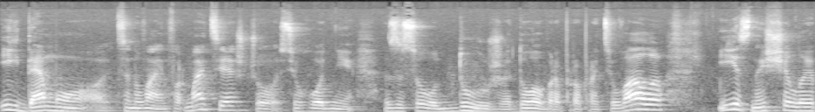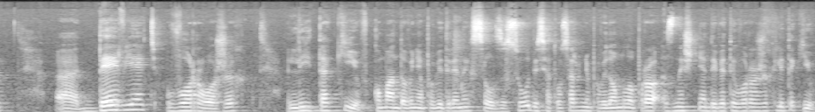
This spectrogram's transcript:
І йдемо. Це нова інформація, що сьогодні ЗСУ дуже добре пропрацювало і знищили 9 ворожих літаків. Командування повітряних сил ЗСУ 10 серпня повідомило про знищення 9 ворожих літаків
